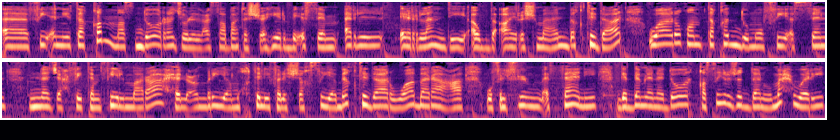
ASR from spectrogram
آه، في أن يتقمص دور رجل العصابات الشهير باسم الايرلندي أو The Irishman باقتدار ورغم تقدمه في السن نجح في تمثيل مراحل عمرية مختلفة للشخصية باقتدار وبراعة. وفي الفيلم الثاني قدم لنا دور قصير جدا ومحوري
